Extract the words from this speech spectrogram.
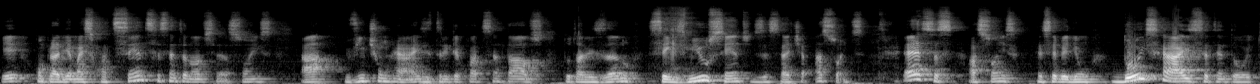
e compraria mais 469 ações a R$ 21,34, totalizando 6.117 ações. Essas ações receberiam R$ 2,78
